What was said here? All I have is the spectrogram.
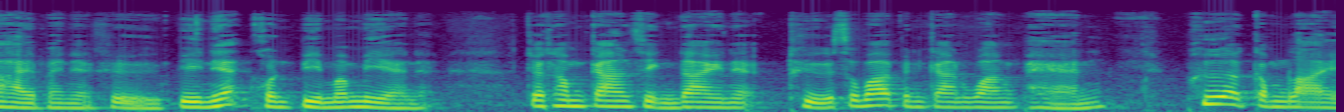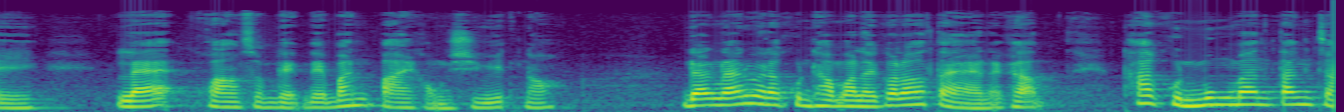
ทายไปเนี่ยคือ ปีนี้คนปีมะเมียเนี่ยจะทำการสิ่งใดเนี่ยถือซะว่าเป็นการวางแผนเพื่อกำไรและความสำเร็จในบ้านปลายของชีวิตเนาะดังนั้นเวลาคุณทำอะไรก็แล้วแต่นะครับ ถ้าคุณมุ่งมั่นตั้งใจ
